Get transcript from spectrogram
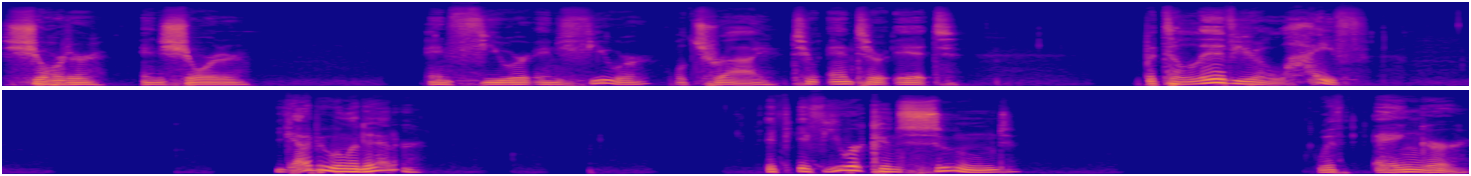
shorter and shorter and fewer and fewer will try to enter it. But to live your life, you got to be willing to enter. If, if you are consumed with anger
